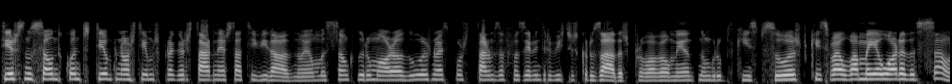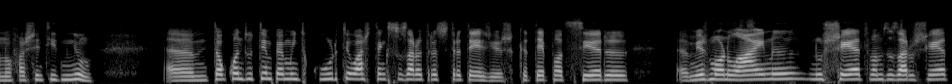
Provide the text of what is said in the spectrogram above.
ter-se noção de quanto tempo nós temos para gastar nesta atividade, não é? Uma sessão que dura uma hora ou duas, não é suposto estarmos a fazer entrevistas cruzadas, provavelmente num grupo de 15 pessoas, porque isso vai levar meia hora da sessão, não faz sentido nenhum. Um, então, quando o tempo é muito curto, eu acho que tem que se usar outras estratégias, que até pode ser, uh, mesmo online, no chat, vamos usar o chat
